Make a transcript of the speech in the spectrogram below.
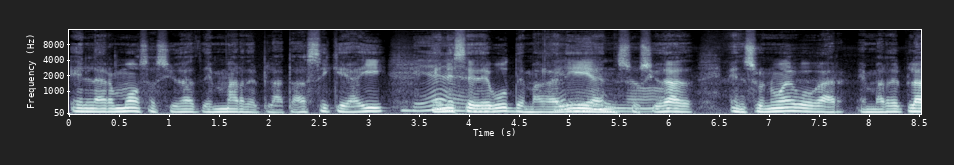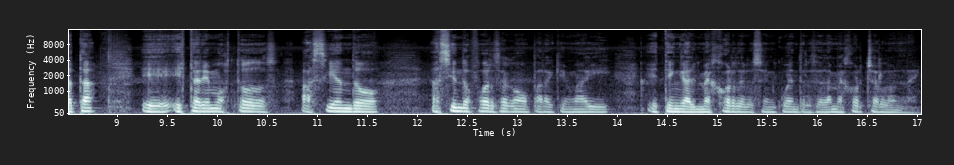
en la hermosa ciudad de Mar del Plata. Así que ahí, en ese debut de Magalí en su ciudad, en su nuevo hogar en Mar del Plata, eh, estaremos todos haciendo, haciendo fuerza como para que Maggie eh, tenga el mejor de los encuentros, la mejor charla online.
